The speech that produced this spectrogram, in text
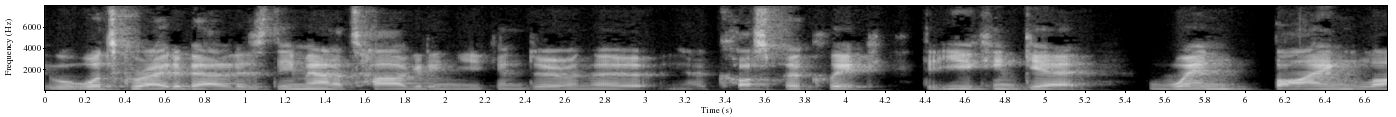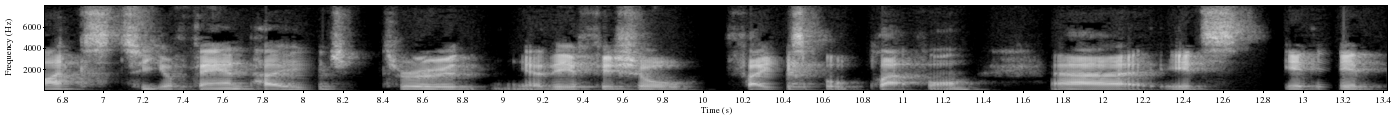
what's great about it is the amount of targeting you can do and the you know, cost per click that you can get when buying likes to your fan page through you know, the official Facebook platform. Uh, it's it, it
